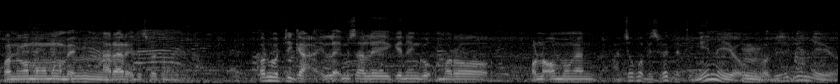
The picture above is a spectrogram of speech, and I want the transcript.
kon ngomong-ngomong mbek Hmm. arek-arek Biswek ngomong. Kon wedi gak lek misalnya kene kok mero ono omongan ancuk kok Biswek dadi ngene yo. Hmm. Kok Biswek ngene yo.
